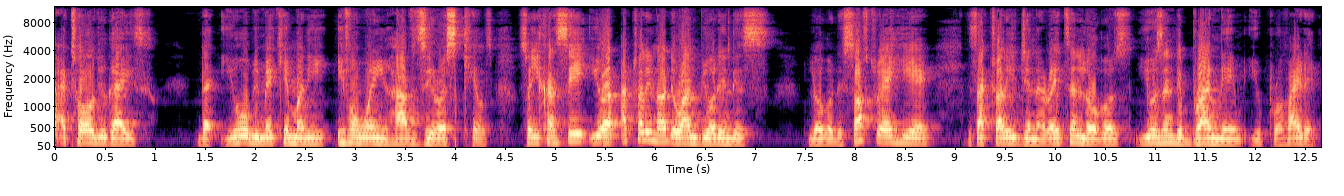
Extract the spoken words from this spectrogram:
I told you guys that you will be making money even when you have zero skills. So you can see you are actually not the one building this logo. The software here is actually generating logos using the brand name you provided.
